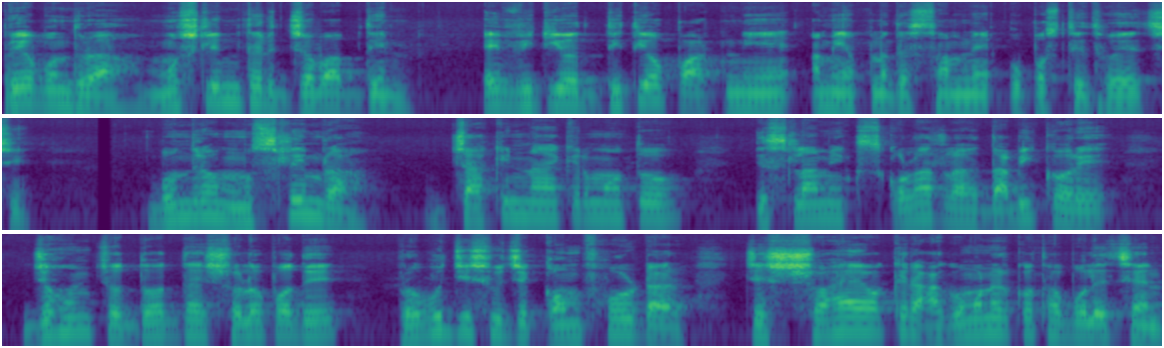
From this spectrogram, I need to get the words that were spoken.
প্রিয় বন্ধুরা, মুসলিমদের জবাব দিন। এই ভিডিওর দ্বিতীয় পার্ট নিয়ে আমি আপনাদের সামনে উপস্থিত হয়েছি। বন্ধুরা, মুসলিমরা জাকির নায়কের মতো ইসলামিক স্কলাররা দাবি করে, যখন চোদ্দ অধ্যায় ষোলো পদে প্রভু যিশু যে কমফোর্টার যে সহায়কের আগমনের কথা বলেছেন,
